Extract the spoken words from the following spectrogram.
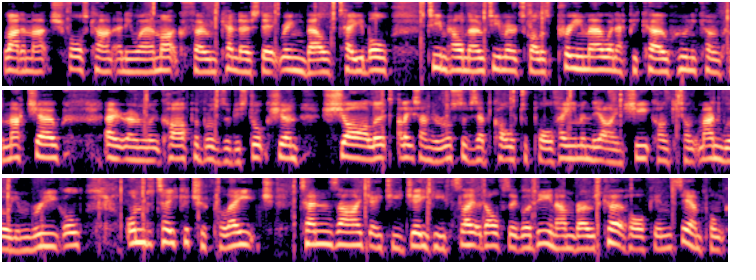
Ladder Match, Falls Count Anywhere, Microphone, Kendo Stick, Ring Bell, Table, Team Hell No, Team Rhodes Scholars, Primo and Epico, Hunico and Macho, Eric Rowan Luke Harper, Brothers of Destruction, Charlotte, Alexander Rusev, Zeb Colter, Paul Heyman, The Iron Sheik, Honky Tonk Man, William Regal, Undertaker, Triple H, Tensai, JTG, Heath Slater, Dolph Ziggler, Dean Ambrose, Kurt Hawkins, CM Punk,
